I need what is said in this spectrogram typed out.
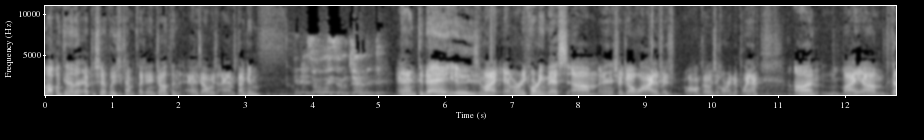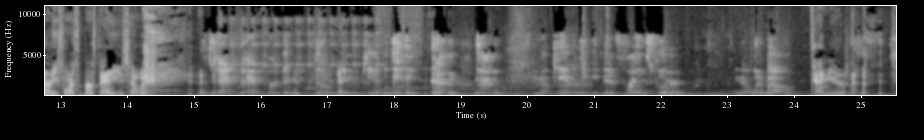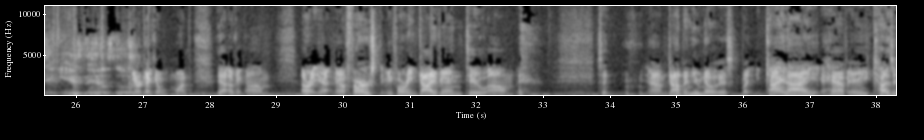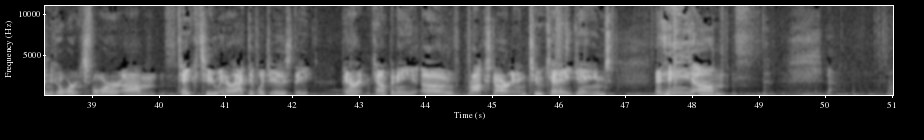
welcome to another episode of Leisure Time with Duncan and Jonathan. As always, I am Duncan. And as always, I'm Jonathan. And today is my, and we're recording this, um, and it should go live as all goes according to plan, on my um, 34th birthday. So, happy, happy birthday you, Duncan. Yeah. Can't believe, you know, can't believe we've been friends for, you know, what about 10 years now. 10 years now? So, Give or take a month. Yeah, okay. Um, all right, yeah. First, before we dive into, um, so, um, Jonathan, you know this, but Cai and I have a cousin who works for um, Take Two Interactive, which is the parent company of Rockstar and 2K Games, and he um,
